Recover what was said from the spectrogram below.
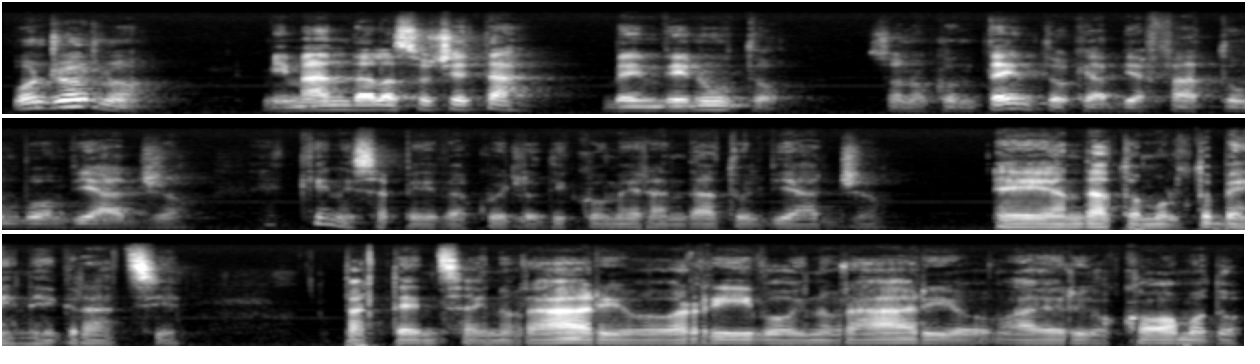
Buongiorno, mi manda la società. Benvenuto. Sono contento che abbia fatto un buon viaggio. E che ne sapeva quello di come era andato il viaggio? È andato molto bene, grazie. Partenza in orario, arrivo in orario, aereo comodo.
